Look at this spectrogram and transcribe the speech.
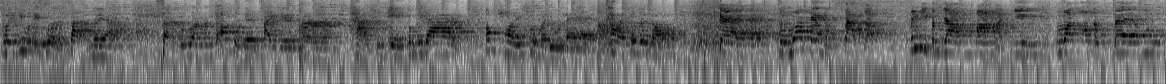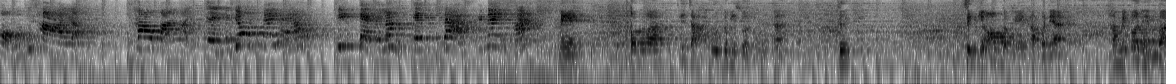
เหมือนอยู่ในสวนสัตว์เลยอะสัตว์วันมันก็เอาแต่เดินไปเดินมา หากินเองก็ไม่ได้ ต้องคอยให้คนมาดูแลคล้ายกันเลยเนาะแก เมย์ต้นว่าที่จ๋าพูดก็มีส่วนถูกนะ คือสิ่งที่อ้อมกับเมย์ทำวันนี้ทำให้ต้นเห็นว่า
